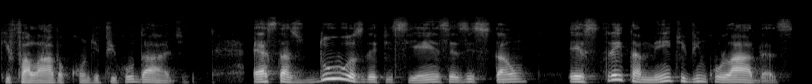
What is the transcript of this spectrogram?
que falava com dificuldade. Estas duas deficiências estão estreitamente vinculadas.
